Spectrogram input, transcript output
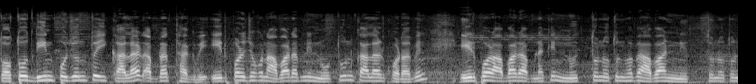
তত দিন পর্যন্ত এই কালার আপনার থাকবে। এরপরে যখন আবার আপনি নতুন কালার করাবেন এরপর আবার আপনাকে নিত্য নতুনভাবে আবার নিত্য নতুন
